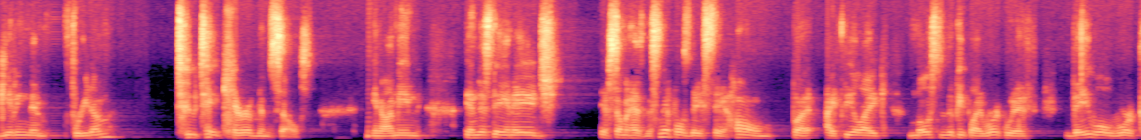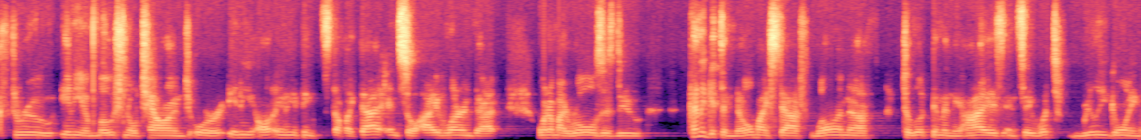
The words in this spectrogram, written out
giving them freedom to take care of themselves. You know, I mean, in this day and age, if someone has the sniffles, they stay home. But I feel like most of the people I work with, they will work through any emotional challenge or any anything stuff like that. And so I've learned that one of my roles is to kind of get to know my staff well enough to look them in the eyes and say, what's really going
